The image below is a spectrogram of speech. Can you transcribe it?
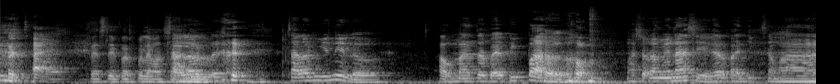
percaya. Fans Liverpool emang calon calon gini loh pemain terbaik pipa loh. Masuk nominasi kan Panjik sama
